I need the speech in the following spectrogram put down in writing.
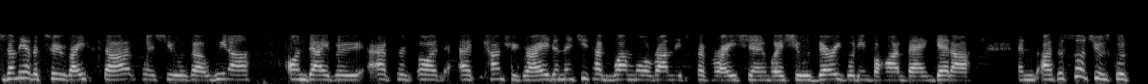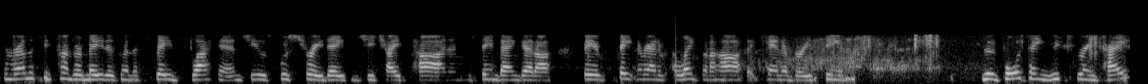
she's only had the two race starts where she was a winner on debut at, at country grade, and then she's had one more run this preparation where she was very good in behind Bangetta. And I just thought she was good from around the 600 metres when the speed slackened. She was pushed three deep and she chased hard. And we've seen Bangetta be beaten around a length and a half at Canterbury since the 14 Whispering Kate,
